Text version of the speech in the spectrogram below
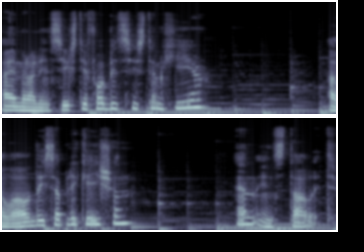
I am running 64-bit system here, allow this application, and install it.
